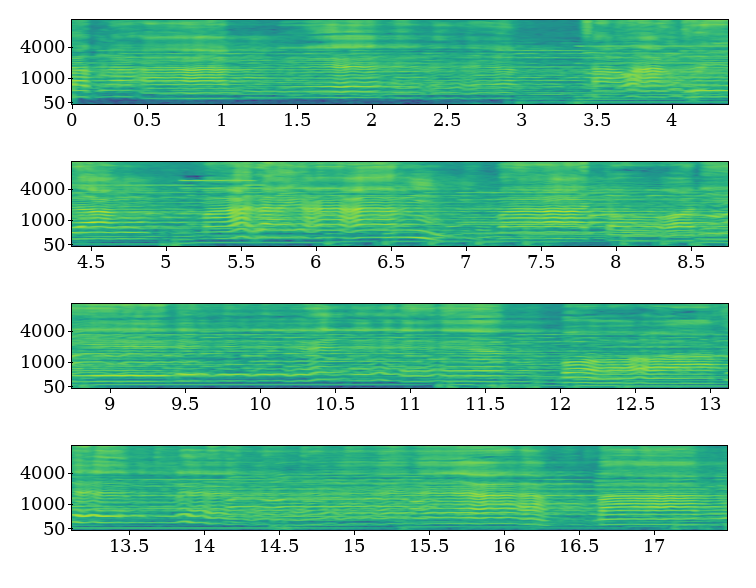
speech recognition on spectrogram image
กับลานสาวางเรื่องมารายงานว่าจอนี้บ่ขึ้น บาง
